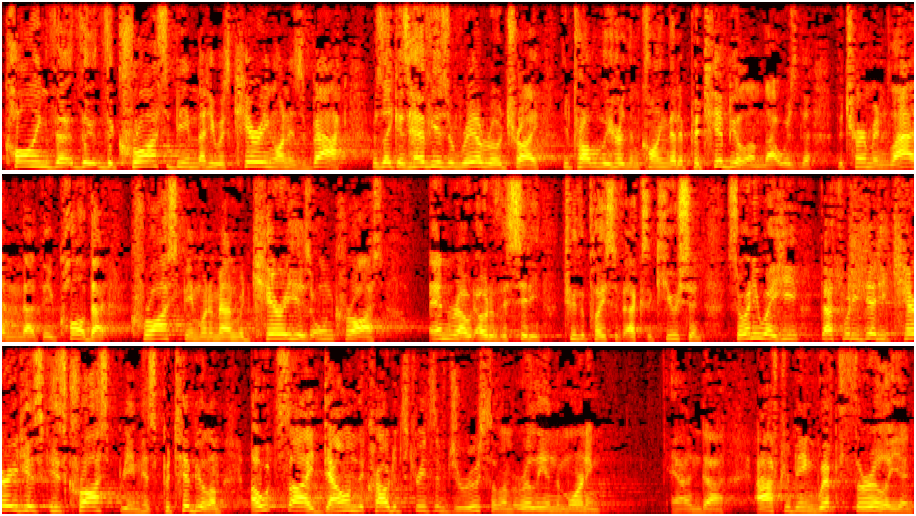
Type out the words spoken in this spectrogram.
calling the, the, the crossbeam that he was carrying on his back. It was like as heavy as a railroad tie. He probably heard them calling that a patibulum. That was the, the term in Latin that they called that crossbeam when a man would carry his own cross en route out of the city to the place of execution. So anyway, he, that's what he did. He carried his, his crossbeam, his patibulum, outside down the crowded streets of Jerusalem early in the morning. And uh, after being whipped thoroughly and,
